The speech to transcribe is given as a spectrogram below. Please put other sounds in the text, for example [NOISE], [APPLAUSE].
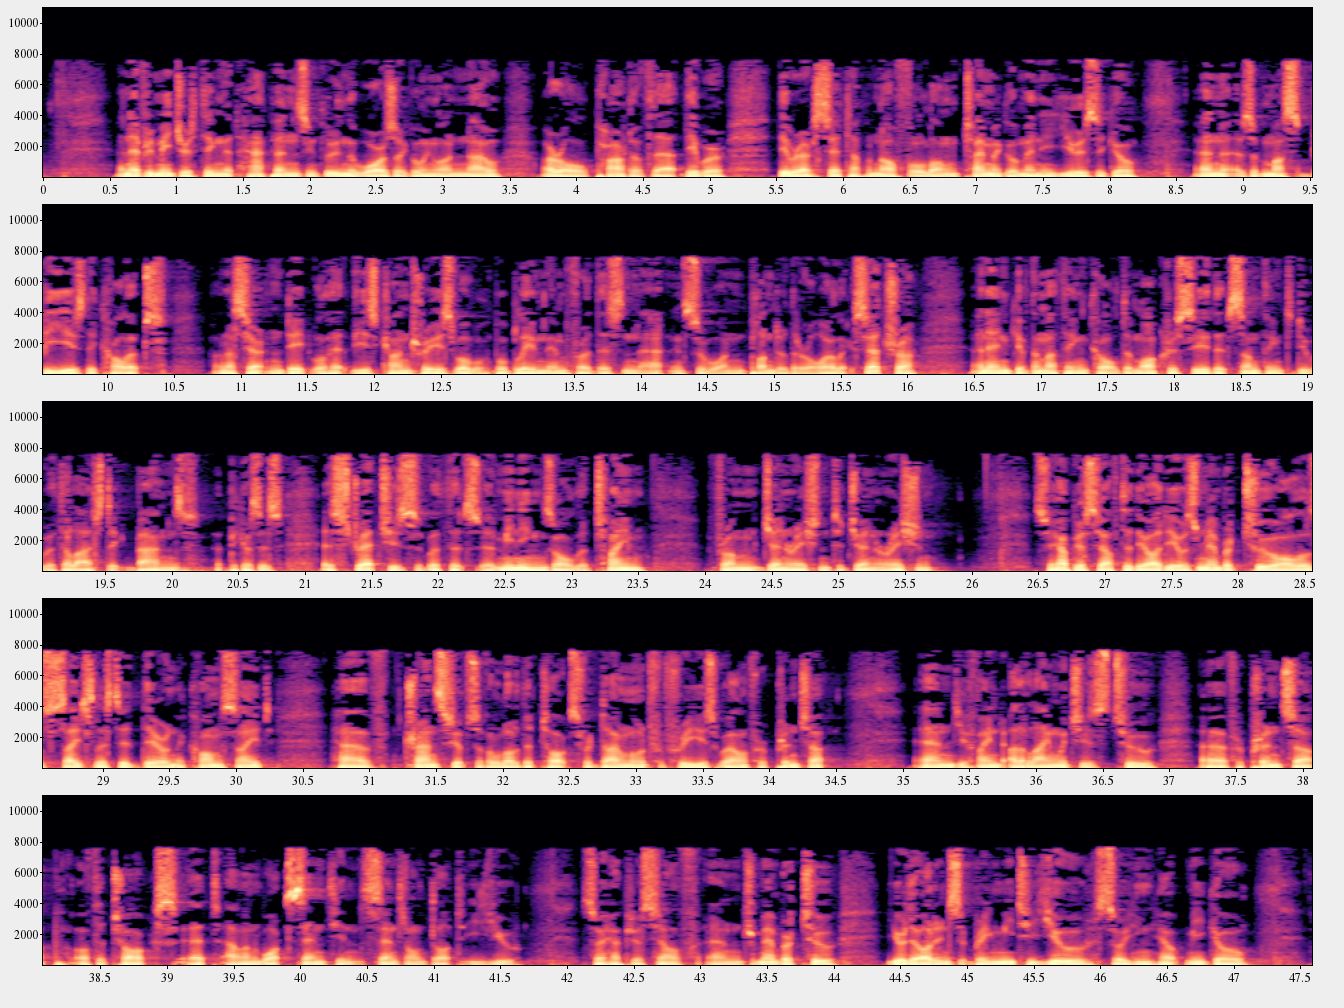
And every major thing that happens, including the wars that are going on now, are all part of that. They were, they were set up an awful long time ago, many years ago. And as a must be, as they call it, on a certain date we'll hit these countries, we'll, we'll blame them for this and that and so on, plunder their oil, etc. And then give them a thing called democracy that's something to do with elastic bands because it stretches with its uh, meanings all the time from generation to generation. So help yourself to the audios. Remember too, all those sites listed there on the com site have transcripts of a lot of the talks for download for free as well, for print up and you find other languages too uh, for print up of the talks at alanwattsentientsentinel.eu. So help yourself. And remember too, you're the audience that bring me to you, so you can help me go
